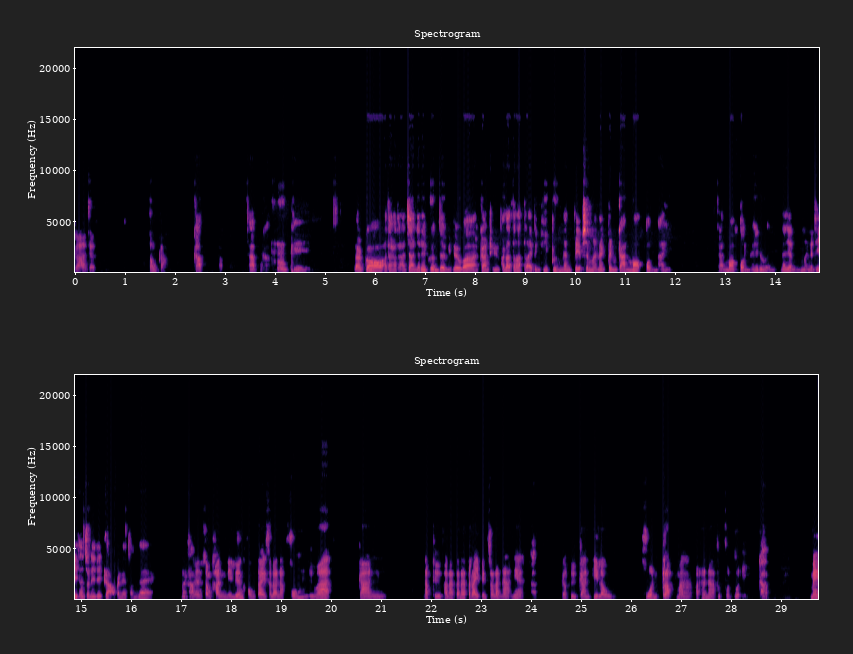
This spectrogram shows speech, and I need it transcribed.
ก็อาจจะต้องกลับครับครับครับโอเค แล้วก็อาจารย์อาจารย์จะได้เพิ่มเติมอีกด้วยว่า การถือพระรัตนตรัยเป็นที่พึ่งนั้นเปรียบเสมือนเป็นการมอบตนให้ การมอบตนให้ด้วย น่าจะเหมือนที่ท่านจอนี่ได้กล่าวไปในตอนแรกนะครับเพราะฉะนั้นสำคัญในเรื่องของไตรสรณคม หรือว่าการนับถือพระรัตนตรัยเป็นสรณะเนี่ยครับก็คือการที่เราหวนกลับมาพัฒนาฝึกฝนตัวเองครับ แม้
